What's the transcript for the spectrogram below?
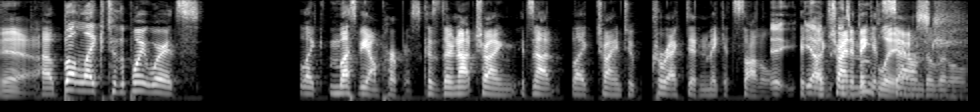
Yeah. Uh, but like to the point where it's like must be on purpose because they're not trying. It's not like trying to correct it and make it subtle. It- it's yeah, like it's- trying it's to make it sound a little.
